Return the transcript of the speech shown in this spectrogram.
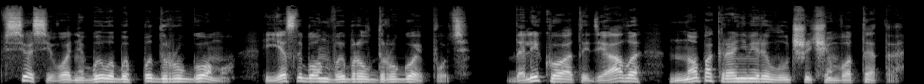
все сегодня было бы по-другому, если бы он выбрал другой путь. Далеко от идеала, но, по крайней мере, лучше, чем вот это.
